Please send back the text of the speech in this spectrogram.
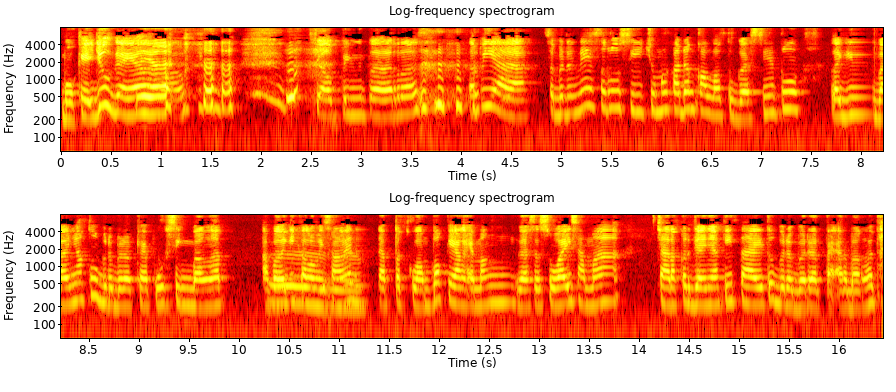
bokeh juga ya Iya. shopping terus tapi ya sebenarnya seru sih cuma kadang kalau tugasnya tuh lagi banyak tuh bener-bener kayak pusing banget apalagi Hmm, kalau misalnya dapet kelompok yang emang gak sesuai sama cara kerjanya kita itu bener-bener PR banget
